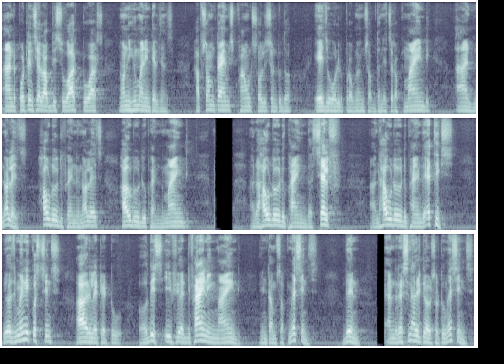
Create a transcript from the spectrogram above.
and potential of this work towards non-human intelligence have sometimes found solution to the age old problems of the nature of mind and knowledge. How do you define knowledge? How do you define mind? And how do you define the self and how do you define the ethics, because many questions are related to uh, this. If you are defining mind in terms of machines, then and rationality also to machines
